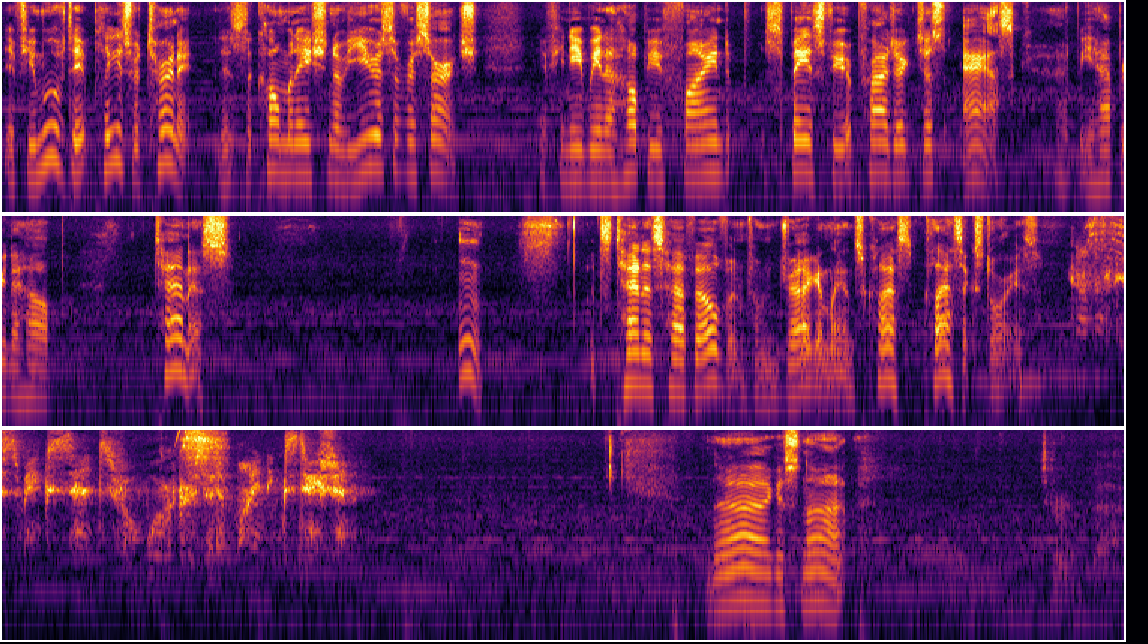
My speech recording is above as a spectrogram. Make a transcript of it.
if you moved it, please return it. It is the culmination of years of research. If you need me to help you find space for your project, just ask. I'd be happy to help. Tannis. Hmm. It's Tanis Half-Elven from Dragonlance class classic stories. None of this makes sense for workers Nah, I guess not. Turn back.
